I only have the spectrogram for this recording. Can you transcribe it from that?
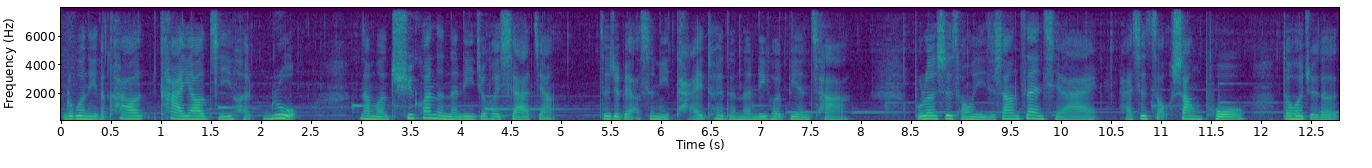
如果你的髂髂腰肌很弱，那么屈髋的能力就会下降，这就表示你抬腿的能力会变差。不论是从椅子上站起来，还是走上坡，都会觉得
